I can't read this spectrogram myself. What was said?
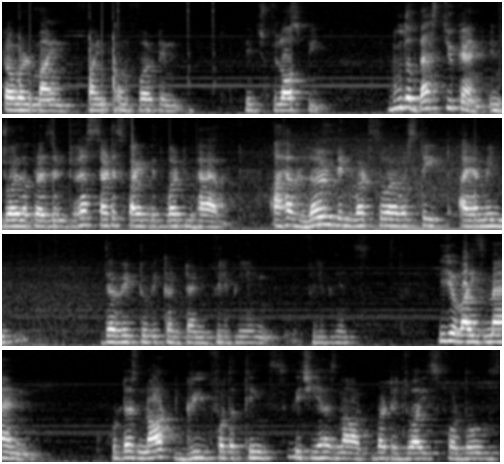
troubled mind find comfort in his philosophy do the best you can enjoy the present rest satisfied with what you have i have learned in whatsoever state i am in their way to be content. Philippian, Philippians. He is a wise man who does not grieve for the things which he has not, but rejoices for those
